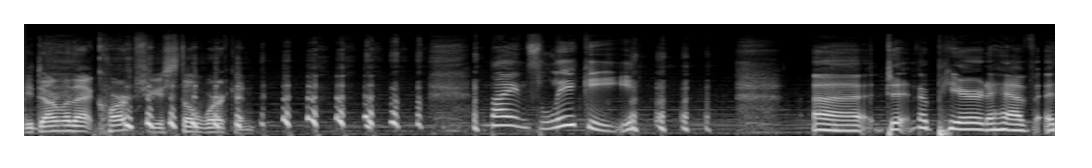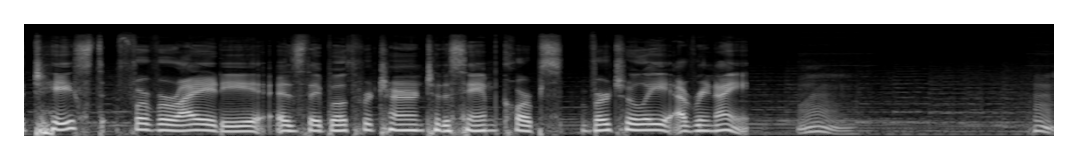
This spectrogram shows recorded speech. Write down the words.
you done with that corpse? Or you still working? mine's leaky, uh, didn't appear to have a taste for variety as they both returned to the same corpse virtually every night. Mm. Hmm.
